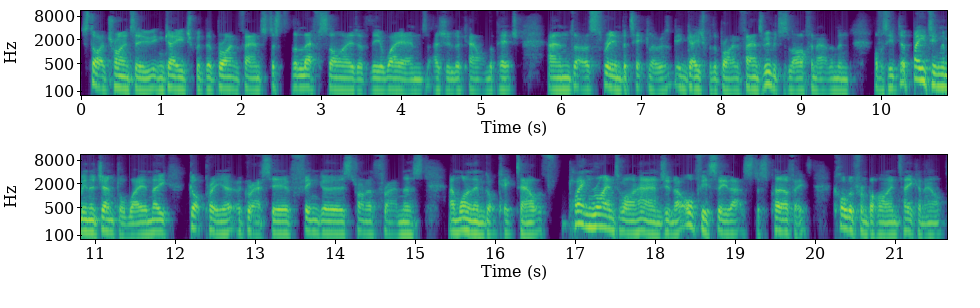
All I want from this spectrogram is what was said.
started trying to engage with the Brighton fans just to the left side of the away end as you look out on the pitch. And uh, three in particular engaged with the Brighton fans. We were just laughing at them and obviously debating them in a gentle way. And they got pretty aggressive, fingers trying to threaten us. And one of them got kicked out, playing right into our hands. You know, obviously that's just perfect. Collared from behind, taken out,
